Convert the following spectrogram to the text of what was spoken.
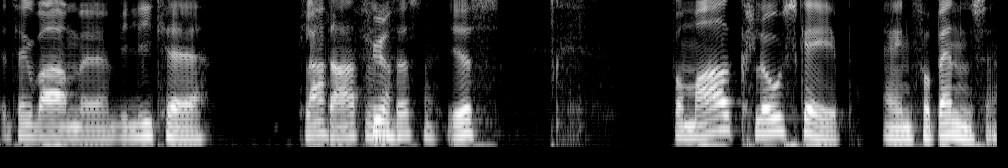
jeg tænker bare, om øh, vi lige kan Klar. starte med Fyr. det første. Yes. For meget klogskab er en forbandelse.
